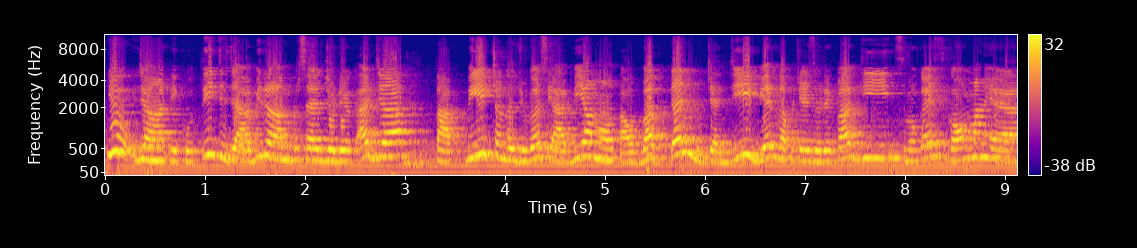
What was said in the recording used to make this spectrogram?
Yuk jangan ikuti jejak Abi dalam percaya zodiak aja. Tapi contoh juga si Abi yang mau taubat dan berjanji biar nggak percaya zodiak lagi. Semoga istiqomah ya.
